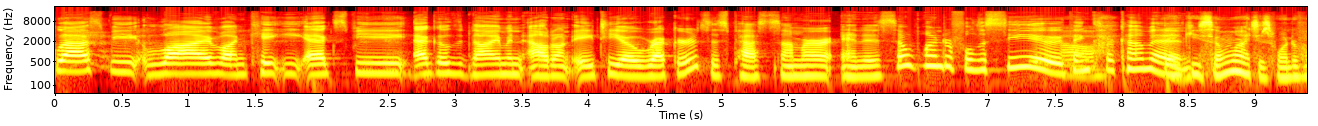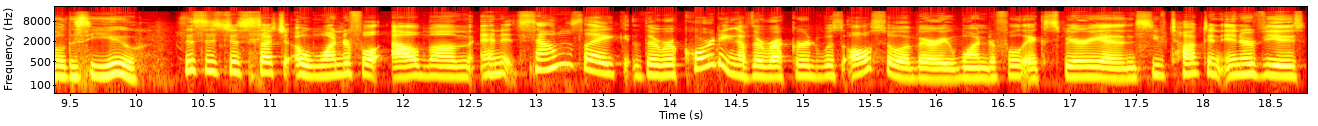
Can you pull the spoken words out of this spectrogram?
Glaspy live on KEXP, Echo the Diamond out on ATO Records this past summer, and it's so wonderful to see you. Thanks for ah, coming. Thank you so much. It's wonderful to see you. This is just such a wonderful album, and it sounds like the recording of the record was also a very wonderful experience. You've talked in interviews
